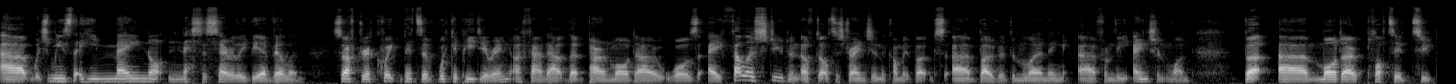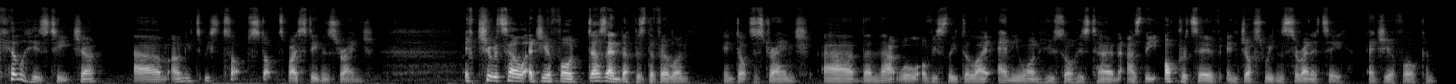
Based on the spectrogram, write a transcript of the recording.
uh, which means that he may not necessarily be a villain. So, after a quick bit of Wikipediaing, I found out that Baron Mordo was a fellow student of Doctor Strange in the comic books, uh, both of them learning uh, from the Ancient One. But um, Mordo plotted to kill his teacher, um, only to be stop- stopped by Stephen Strange. If Chiwetel Ejiofor does end up as the villain in Doctor Strange, uh, then that will obviously delight anyone who saw his turn as the operative in Joss Whedon's Serenity. Ejiofor can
